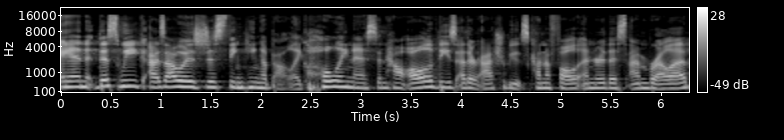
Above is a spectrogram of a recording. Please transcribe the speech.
And this week, as I was just thinking about like holiness and how all of these other attributes kind of fall under this umbrella.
